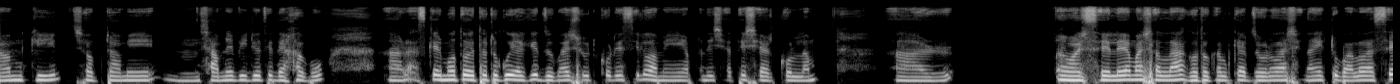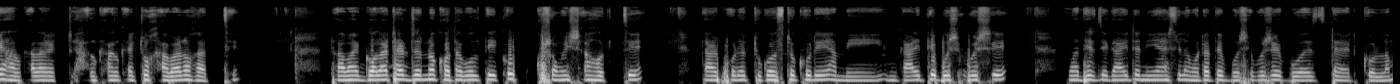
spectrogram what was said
নাম কি সবটা আমি সামনে ভিডিওতে দেখাবো। আর আজকের মতো এতটুকুই আর কি জুবাই শ্যুট করেছিল আমি আপনাদের সাথে শেয়ার করলাম। আর আমার ছেলে মাশাআল্লাহ গতকালকে আর জ্বরও আসে না একটু ভালো আছে। হালকা, একটু হালকা, হালকা একটু খাবারও খাচ্ছে। তো আমার গলাটার জন্য কথা বলতে খুব সমস্যা হচ্ছে। তারপর একটু কষ্ট করে আমি গাড়িতে বসে, বসে আমাদের যে গাড়িটা নিয়ে আসছিলাম ওটাতে বসে, বসে ভয়েসটা অ্যাড করলাম।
